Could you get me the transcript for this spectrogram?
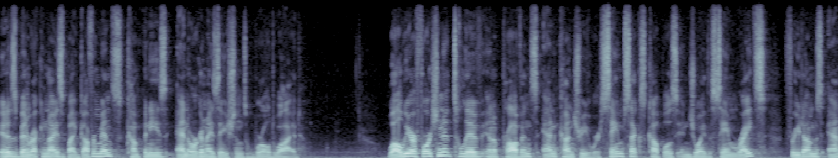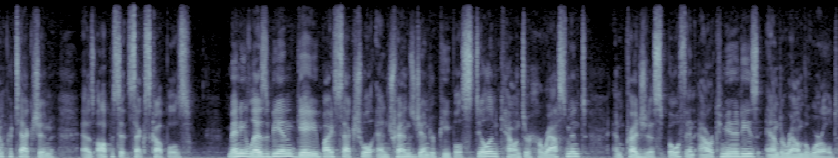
it has been recognized by governments, companies, and organizations worldwide. While we are fortunate to live in a province and country where same-sex couples enjoy the same rights, freedoms, and protection as opposite-sex couples, many lesbian, gay, bisexual, and transgender people still encounter harassment and prejudice both in our communities and around the world.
